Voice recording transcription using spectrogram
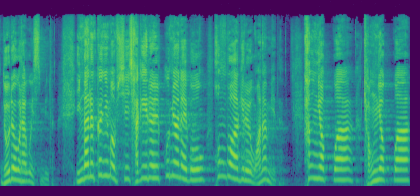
노력을 하고 있습니다. 인간은 끊임없이 자기를 꾸며내고 홍보하기를 원합니다. 학력과 경력과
